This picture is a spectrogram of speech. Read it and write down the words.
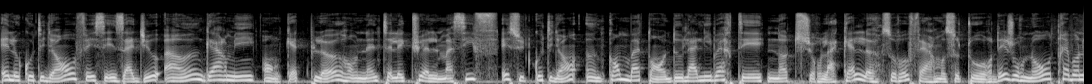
et le quotidien fait ses adieux à un Garmi. Enquête pleure un intellectuel massif et Sud Quotidien un combattant de la liberté. Note sur laquelle se referme ce tour des journaux. Très bonne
